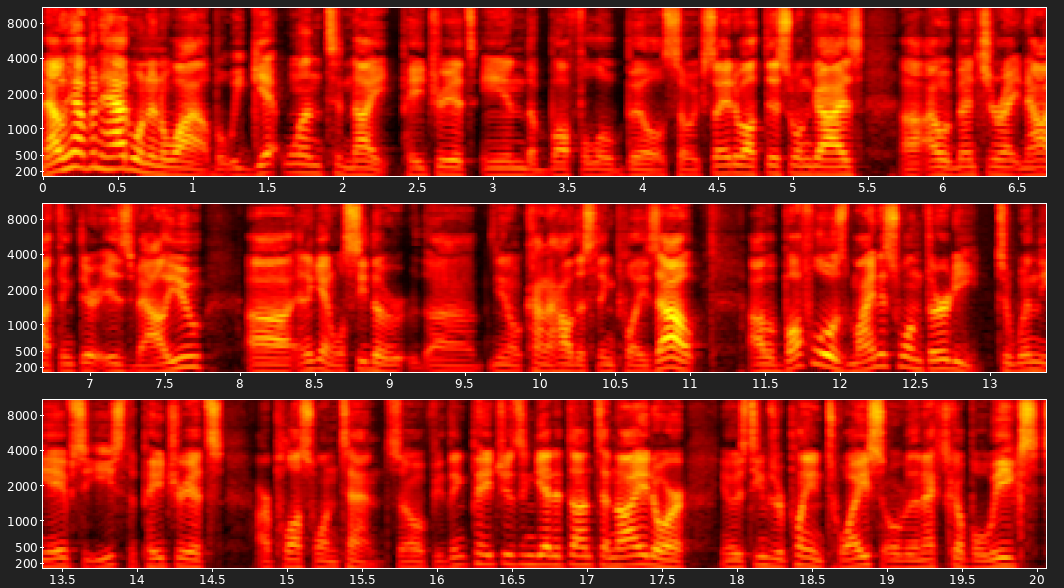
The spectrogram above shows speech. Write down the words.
Now we haven't had one in a while, but we get one tonight. Patriots and the Buffalo Bills. So excited about this one, guys. Uh, I would mention right now, I think there is value. Uh, and again, we'll see the uh, you know kind of how this thing plays out. Uh, but Buffalo is minus 130 to win the AFC East. The Patriots are plus 110. So if you think Patriots can get it done tonight, or you know these teams are playing twice over the next couple weeks,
